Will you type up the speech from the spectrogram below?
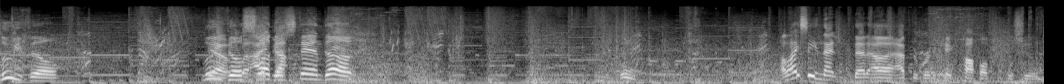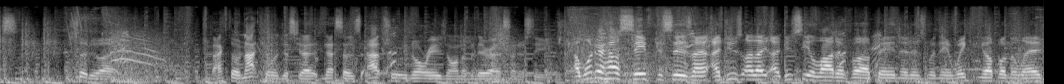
Louisville! Louisville I Slugger, stand up! I like seeing that that uh, afterburner kick pop off people's shields. So do I. Back though, not killing just yet. Ness has absolutely no rage on him, and they're at center stage. I wonder how safe this is. I, I do I, like, I do see a lot of uh, Bayonettas when they're waking up on the ledge.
